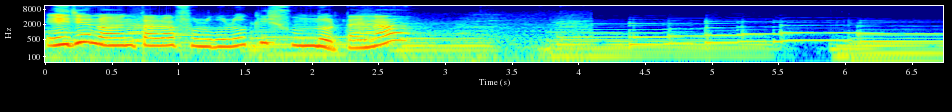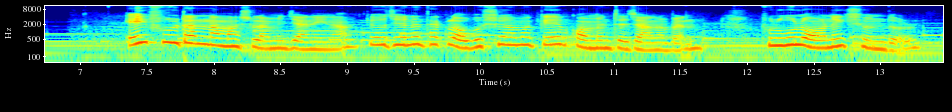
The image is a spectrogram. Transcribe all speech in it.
এই যে নয়নতারা ফুলগুলো, কি সুন্দর, তাই না? এই ফুলটার নাম আসলে আমি জানি না। কেউ জেনে থাকলে অবশ্যই আমাকে কমেন্টে জানাবেন। ফুলগুলো অনেক সুন্দর।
